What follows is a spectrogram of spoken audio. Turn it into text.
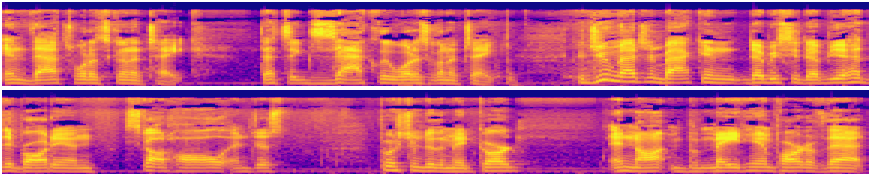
And that's what it's going to take. That's exactly what it's going to take. Could you imagine back in WCW had they brought in Scott Hall and just pushed him to the mid card and not made him part of that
